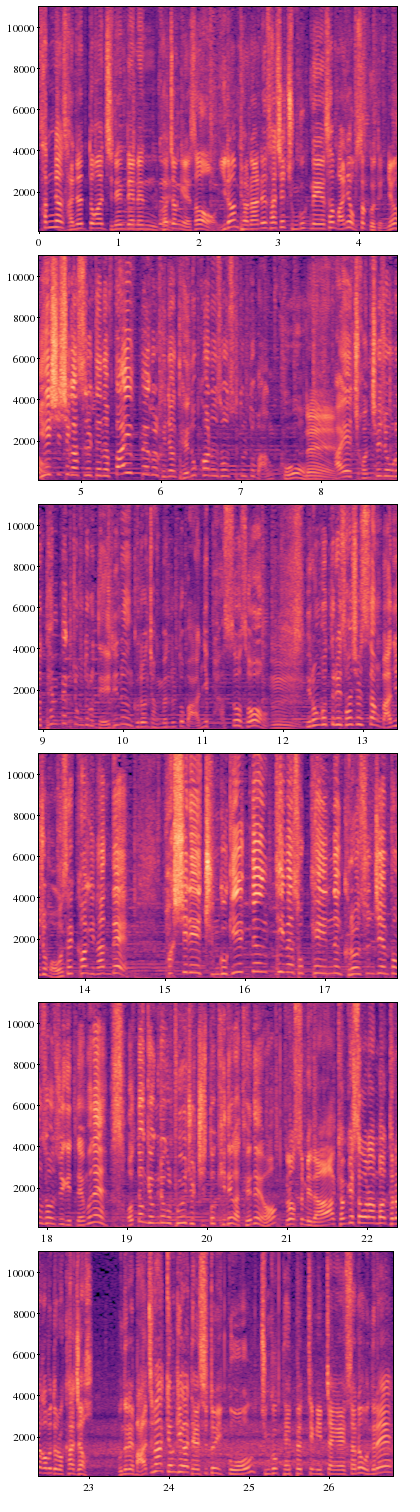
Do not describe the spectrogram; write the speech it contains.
3년 4년 동안 진행되는 네. 과정에서 이런 변화는 사실 중국 내에서 많이 없었거든요. EACC 갔을 때는 5백을 그냥 대놓고 하는 선수들도 많고 네. 아예 전체적으로 10백 정도로 내리는 그런 장면들도 많이 봤어서 음. 이런 것들이 사실상 많이 좀 어색하긴 한데 확실히 중국 1등 팀에 속해 있는 그런 순지엠펑 선수이기 때문에 어떤 경력을 보여줄지 또 기대가 되네요. 그렇습니다. 경기 속으로 한번 들어가 보도록 하죠. 오늘의 마지막 경기가 될 수도 있고 중국 대표팀 입장에서는 오늘의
